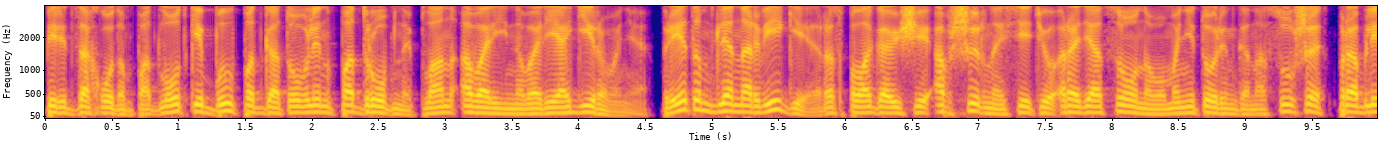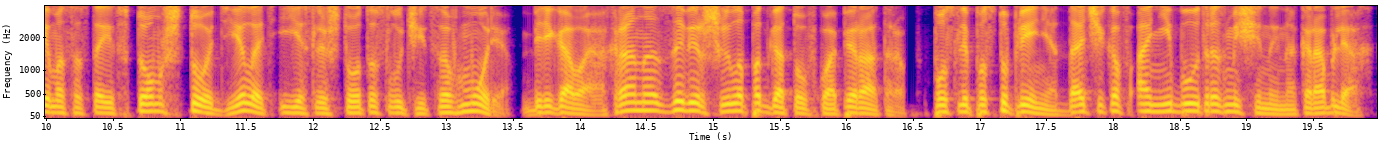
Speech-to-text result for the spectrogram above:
Перед заходом подлодки был подготовлен подробный план аварийного реагирования. При этом для Норвегии, располагающей обширной сетью радиационного мониторинга на суше, проблема состоит состоит в том, что делать, если что-то случится в море. Береговая охрана завершила подготовку операторов. После поступления датчиков они будут размещены на кораблях,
